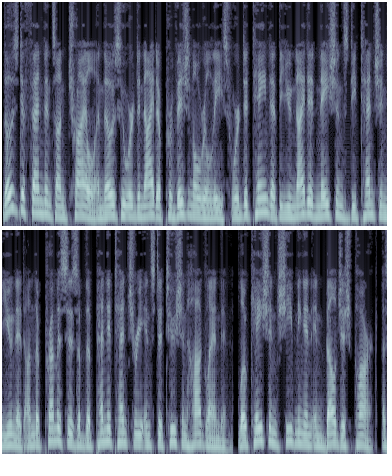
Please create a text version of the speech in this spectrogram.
Those defendants on trial and those who were denied a provisional release were detained at the United Nations Detention Unit on the premises of the penitentiary institution Haaglanden, location Scheveningen in Belgisch Park, a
